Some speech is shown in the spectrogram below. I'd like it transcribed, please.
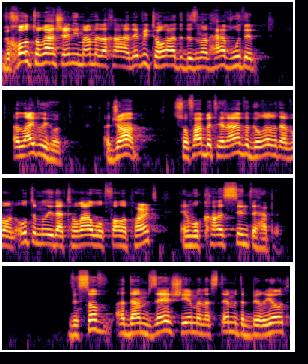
V'chol Torah she'eni ma melacha, and every Torah that does not have with it a livelihood, a job. Sofa betela v'goreret avon. Ultimately, that Torah will fall apart and will cause sin to happen. V'sov adam zeh shiyeh melastem et beriyot.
